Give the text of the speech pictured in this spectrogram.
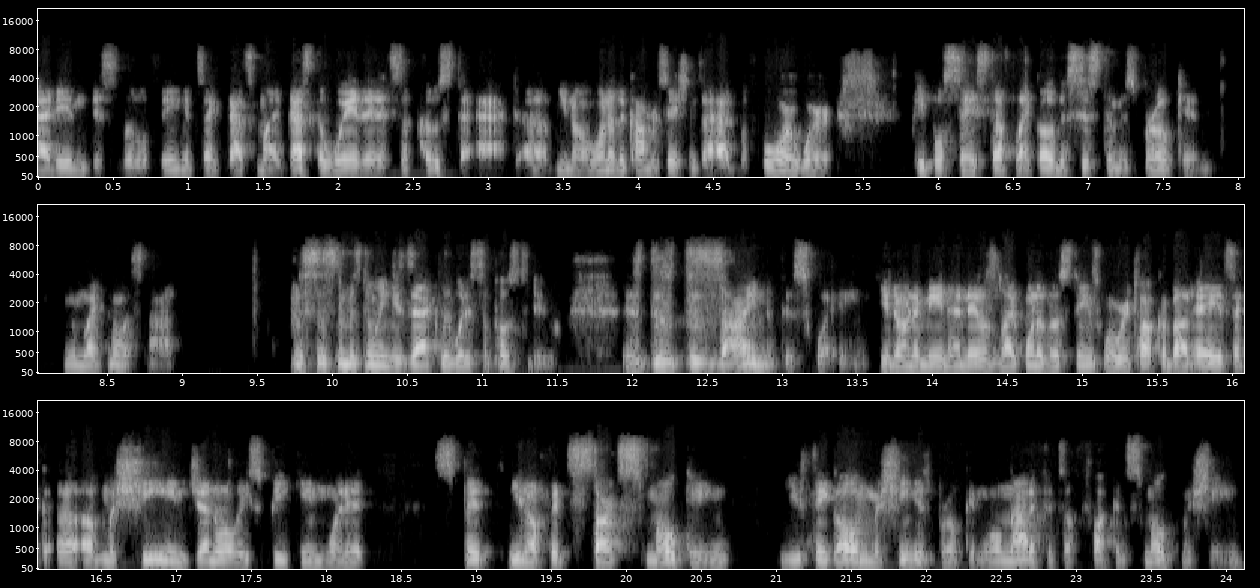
add in this little thing, it's like that's my that's the way that it's supposed to act. Uh, you know, one of the conversations I had before where people say stuff like, "Oh, the system is broken," and I'm like, "No, it's not." The system is doing exactly what it's supposed to do. It's designed this way. You know what I mean? And it was like one of those things where we talk about, hey, it's like a, a machine. Generally speaking, when it spit, you know, if it starts smoking you think, oh, the machine is broken. Well, not if it's a fucking smoke machine.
